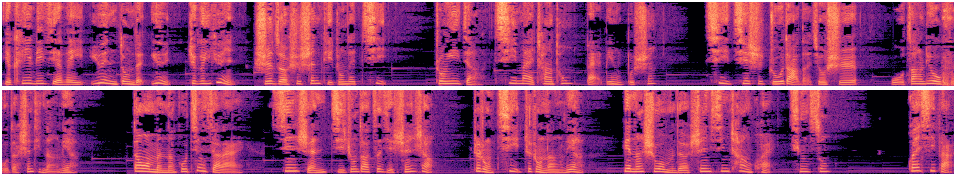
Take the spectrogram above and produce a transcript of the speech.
也可以理解为运动的运。这个运实则是身体中的气。中医讲气脉畅通，百病不生。气其实主导的就是五脏六腑的身体能量。当我们能够静下来，心神集中到自己身上，这种气，这种能量，便能使我们的身心畅快、轻松。关系法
